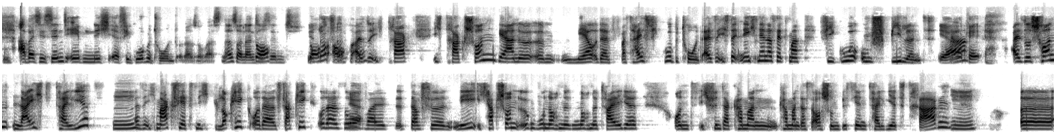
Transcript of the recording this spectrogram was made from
mhm. aber sie sind eben nicht äh, figurbetont oder sowas, ne, sondern doch, sie sind ja doch, doch auch. Ne? Also ich trage ich trag schon gerne ähm, mehr oder was heißt figurbetont? Also ich, ich nenne das jetzt mal figurumspielend. Ja, ja? okay. Also schon leicht tailliert. Mhm. Also ich mag es jetzt nicht glockig oder sackig oder so, ja. weil äh, dafür, nee, ich habe schon irgendwo noch eine noch eine Taille und ich finde, da kann man kann man das auch schon ein bisschen tailliert tragen. Mhm. Äh,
